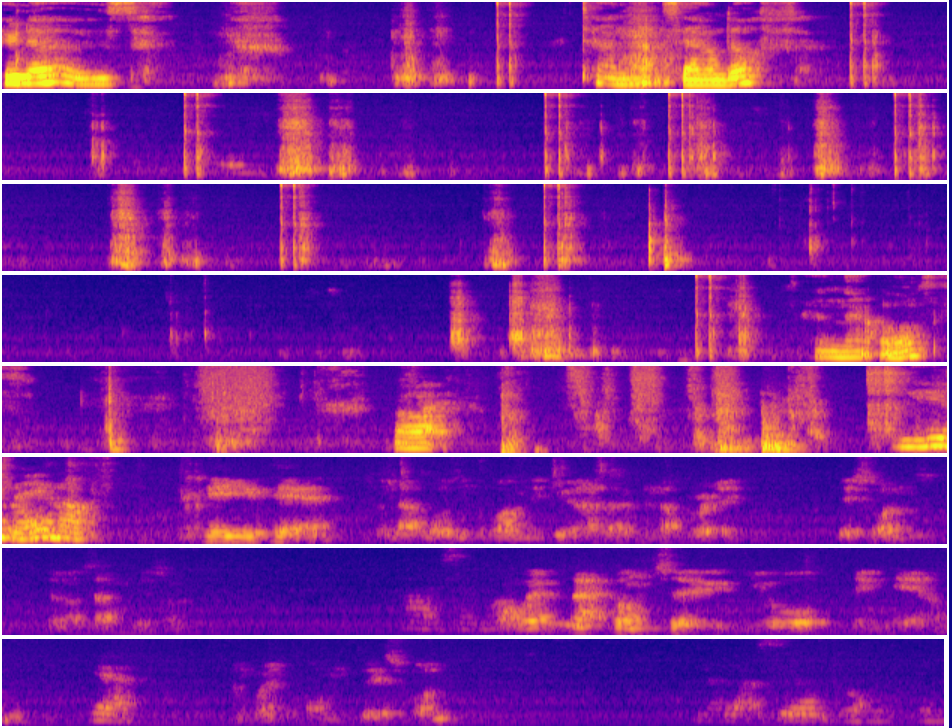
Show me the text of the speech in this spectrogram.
Who knows? Turn that sound off. Turn that off. Right. Can you hear me or not? hear you here, but that wasn't the one that you had opened up already. This one's the one's open this one. I went back onto your thing here Yeah. and went on this one. No, that's the old one. That's not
